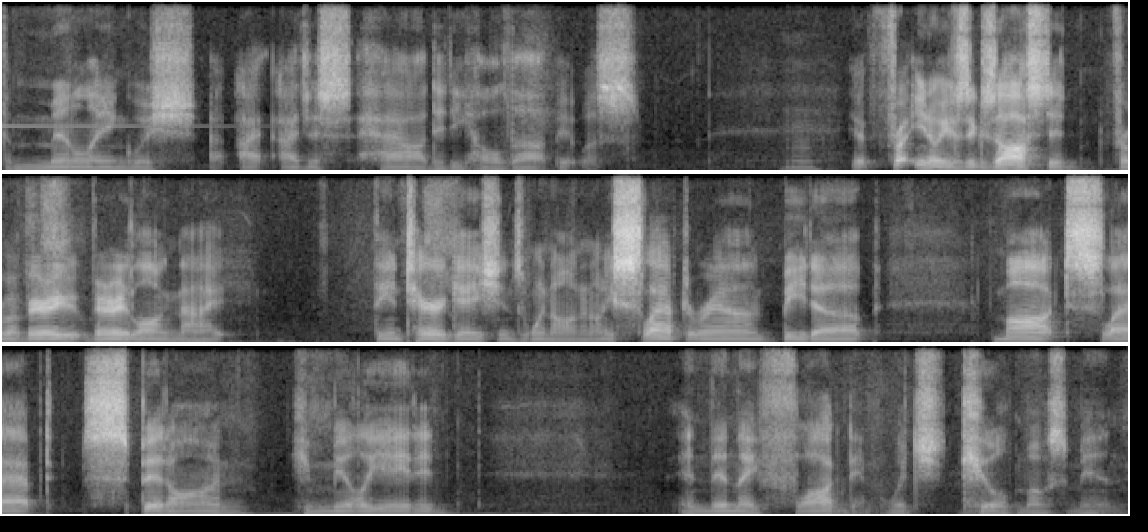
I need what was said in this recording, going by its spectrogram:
the mental anguish. I, I just, how did he hold up? It was, mm. it, you know, he was exhausted from a very, very long night. The interrogations went on and on. He slapped around, beat up, mocked, slapped, spit on, humiliated, and then they flogged him, which killed most men.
